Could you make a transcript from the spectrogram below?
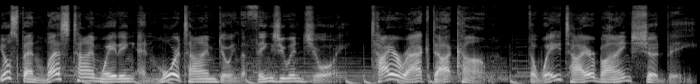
You'll spend less time waiting and more time doing the things you enjoy. TireRack.com, the way tire buying should be.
